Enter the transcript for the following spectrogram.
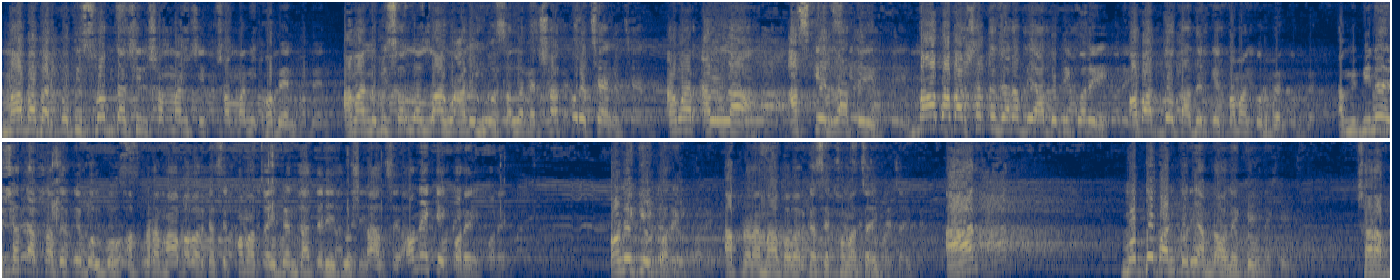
মা বাবার প্রতি শ্রদ্ধাশীল, সম্মানশীল, সম্মানী হবেন। আমার নবী সাল্লাল্লাহু আলাইহি ওয়াসাল্লামের সাথ করেছেন, আমার আল্লাহ আজকের রাতে মা বাবার সাথে যারা বেয়াদবি করে, অবাধ্য তাদেরকে ক্ষমা করবেন। আমি বিনয়ের সাথে আপনাদেরকে বলব, আপনারা মা বাবার কাছে ক্ষমা চাইবেন, যাদের এই দোষটা আছে। অনেকে করে। অনেকেই করে। আপনারা মা বাবার কাছে ক্ষমা চাইবেন। আর মদ্যপান করি আমরা অনেকেই। শরাব।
